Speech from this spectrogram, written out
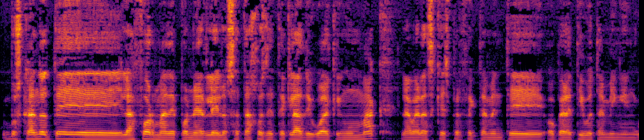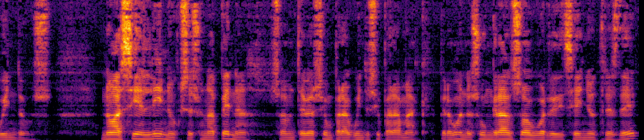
buscándote la forma de ponerle los atajos de teclado igual que en un Mac, la verdad es que es perfectamente operativo también en Windows. No así en Linux, es una pena, solamente versión para Windows y para Mac. Pero bueno, es un gran software de diseño 3D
